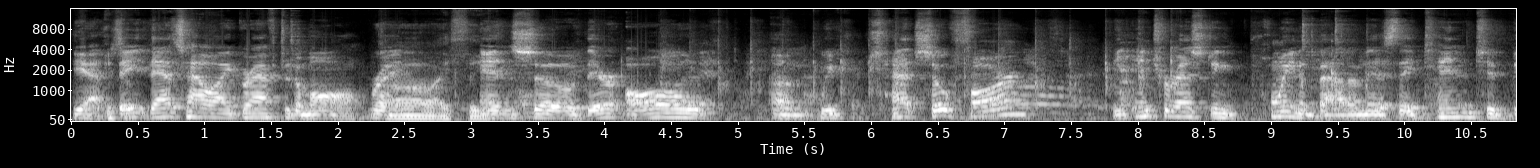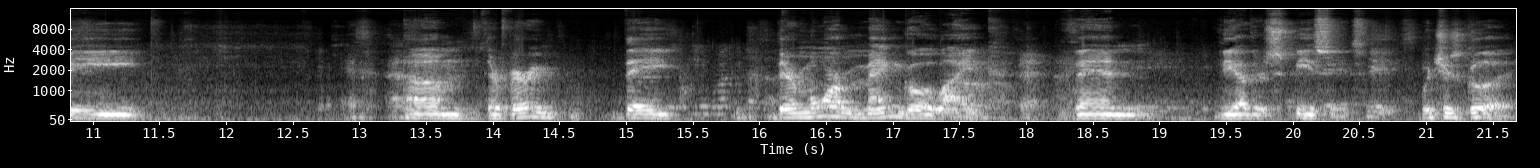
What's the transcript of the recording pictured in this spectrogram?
yeah. They, that's how I grafted them all. Right. Oh, I see. And so they're all. Um, we've had so far. The interesting point about them is they tend to be. Um, they're very. They. They're more mango-like than the other species, which is good.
